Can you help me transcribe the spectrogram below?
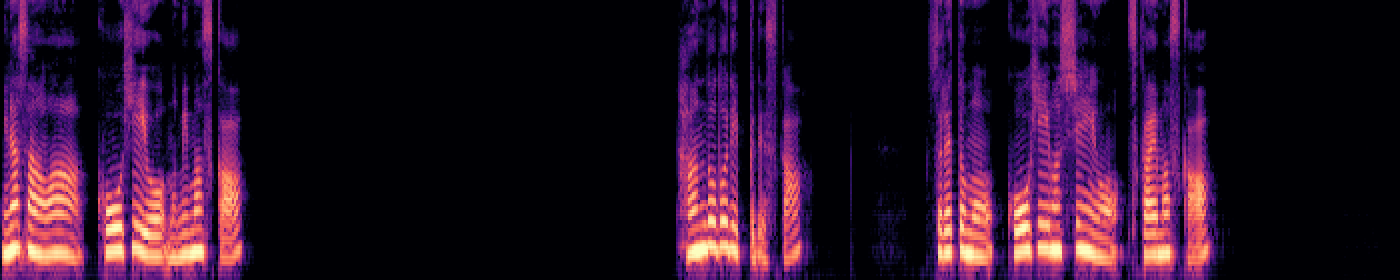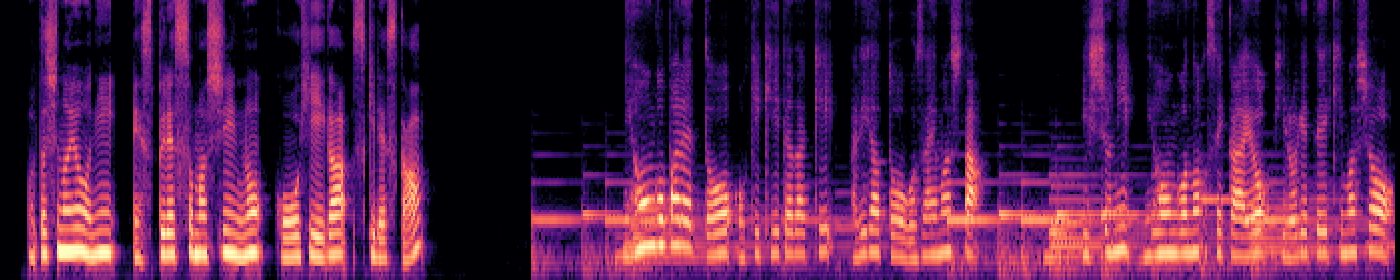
皆さんはコーヒーを飲みますか？ハンドドリップですか？それともコーヒーマシーンを使えますか？私のようにエスプレッソマシーンのコーヒーが好きですか？日本語パレットをお聞きいただきありがとうございました。一緒に日本語の世界を広げていきましょ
